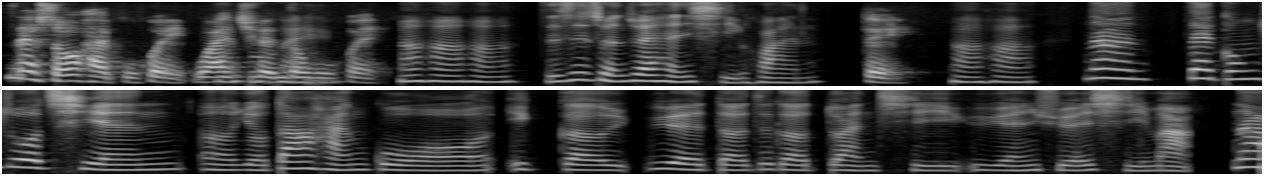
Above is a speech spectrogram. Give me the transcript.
那时候还不会，完全都不会。嗯哼哼，只是纯粹很喜欢。对，哈哈。那在工作前，呃，有到韩国一个月的这个短期语言学习嘛？那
